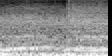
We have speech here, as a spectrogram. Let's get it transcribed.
Good.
